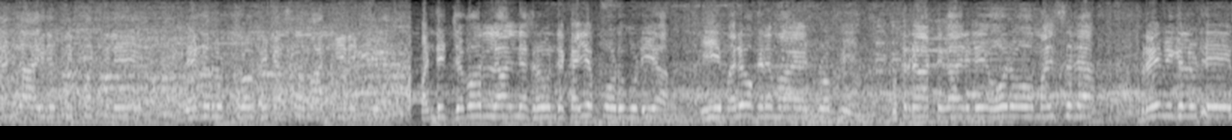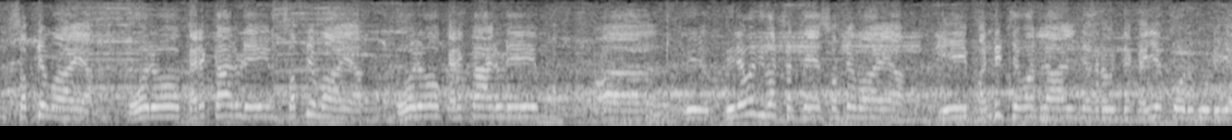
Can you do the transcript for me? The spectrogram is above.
രണ്ടായിരത്തി പത്തിലെ നെഹ്റു ട്രോഫി കരസ്ഥമാക്കിയിരിക്കുകയാണ് പണ്ഡിറ്റ് ജവഹർലാൽ നെഹ്റുവിന്റെ കയ്യൊപ്പോടുകൂടിയ ഈ മനോഹരമായ ട്രോഫി കുട്ടനാട്ടുകാരുടെ ഓരോ മത്സര പ്രേമികളുടെയും സ്വപ്നമായ ഓരോ കരക്കാരുടെയും സ്വപ്നമായ ഓരോ കരക്കാരുടെയും നിരവധി വർഷത്തെ സ്വപ്നമായ ഈ പണ്ഡിറ്റ് ജവഹർലാൽ നെഹ്റുവിന്റെ കയ്യൊപ്പോട് കൂടിയ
